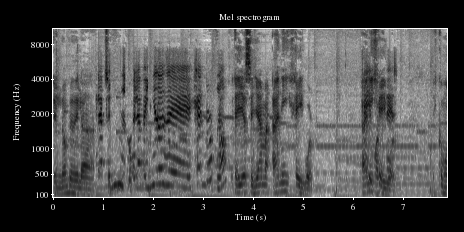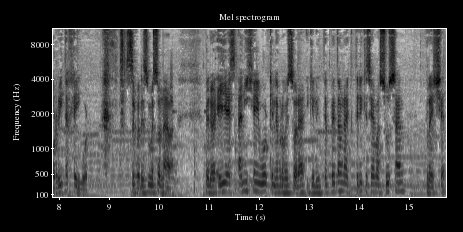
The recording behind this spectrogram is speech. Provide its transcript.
el nombre de la El apellido, el apellido es de Hedberg, ¿no? ella se llama Annie Hayward. Annie Hayward, Hayward. Es como Rita Hayward. Entonces por eso me sonaba. Pero ella es Annie Hayward, que es la profesora, y que lo interpreta una actriz que se llama Susan. Plechette.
